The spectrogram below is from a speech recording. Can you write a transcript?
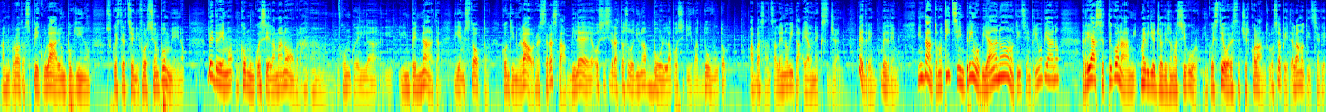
hanno provato a speculare un pochino su queste azioni forse un po' meno, vedremo comunque se la manovra, eh, comunque il, l'impennata di GameStop continuerà o resterà stabile o se si tratta solo di una bolla positiva dovuto abbastanza alle novità e al next gen. Vedremo, vedremo. Intanto notizie in primo piano, notizie in primo piano, reasset Konami, ma i videogiochi sono al sicuro. In queste ore sta circolando, lo sapete, la notizia che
